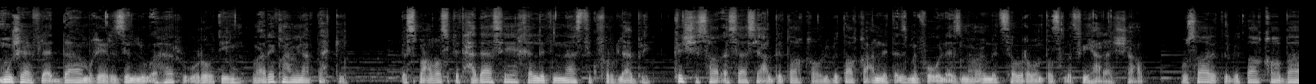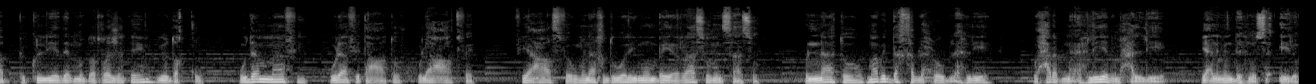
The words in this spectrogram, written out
مو شايف لقدام غير زل وقهر وروتين وعرفنا عم عم تحكي. بس مع وصفة حداثة خلت الناس تكفر بالعبرة كل شيء صار أساسي على البطاقة والبطاقة عملت أزمة فوق الأزمة وعملت ثورة وانتصرت فيها على الشعب. وصارت البطاقة باب بكل يد مدرجة يدق ودم ما في ولا في تعاطف ولا عاطفة. في عاصفة ومناخ دولي مو مبين راسه من ساسه. والناتو ما بيتدخل بالحروب الأهلية وحربنا أهلية بمحلية. يعني من دهنه سقيله.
